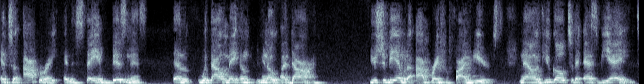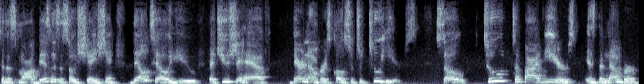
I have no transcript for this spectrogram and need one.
and to operate and to stay in business without making, you know, a dime. You should be able to operate for five years. Now, if you go to the SBA, to the Small Business Association, they'll tell you that you should have their numbers closer to two years. So, two to five years is the number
